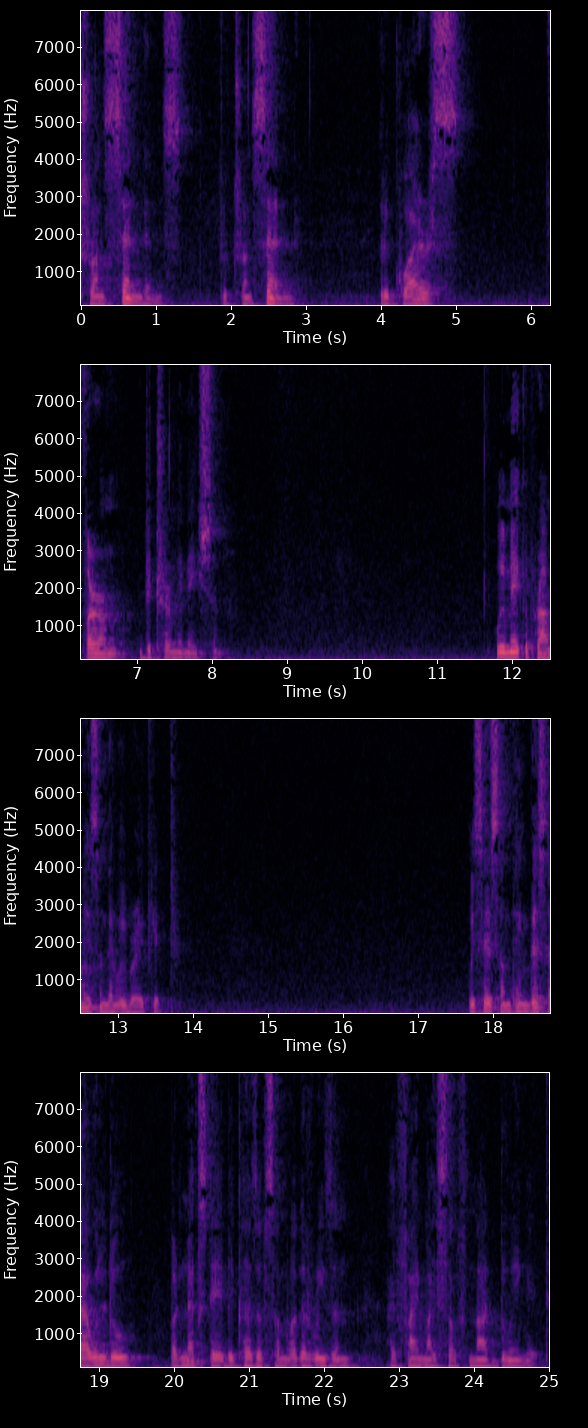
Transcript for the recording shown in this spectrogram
transcendence, to transcend, requires firm determination. We make a promise and then we break it. We say something, this I will do, but next day, because of some other reason, I find myself not doing it.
